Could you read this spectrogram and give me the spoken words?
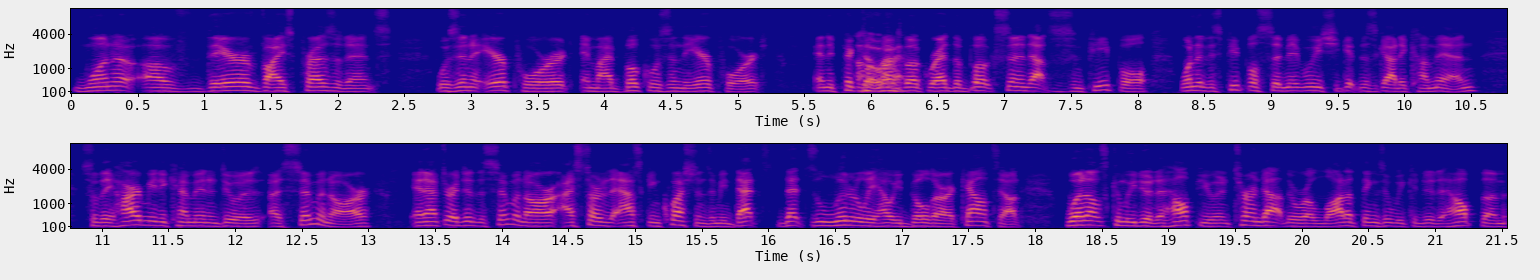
one of their vice presidents was in an airport and my book was in the airport. And they picked oh, up right. my book, read the book, sent it out to some people. One of these people said, maybe we should get this guy to come in. So they hired me to come in and do a, a seminar. And after I did the seminar, I started asking questions. I mean, that's, that's literally how we build our accounts out. What else can we do to help you? And it turned out there were a lot of things that we could do to help them.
